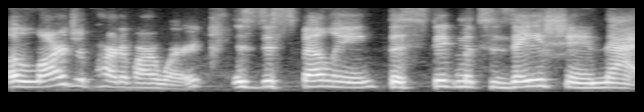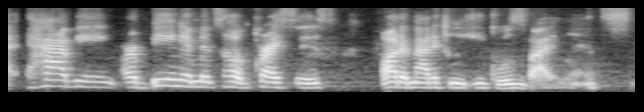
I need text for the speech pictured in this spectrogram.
a larger part of our work is dispelling the stigmatization that having or being in mental health crisis automatically equals violence.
